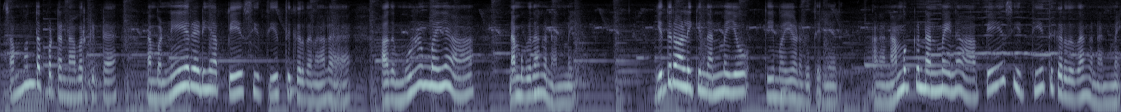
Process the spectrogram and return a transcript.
சம்மந்தப்பட்ட நபர்கிட்ட நம்ம நேரடியாக பேசி தீர்த்துக்கிறதுனால அது முழுமையாக நமக்கு தாங்க நன்மை. எதிராளிக்கு நன்மையோ தீமையோ எனக்கு தெரியாது. ஆனால் நமக்கு நன்மைனா பேசி தீர்த்துக்கிறது தாங்க நன்மை.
